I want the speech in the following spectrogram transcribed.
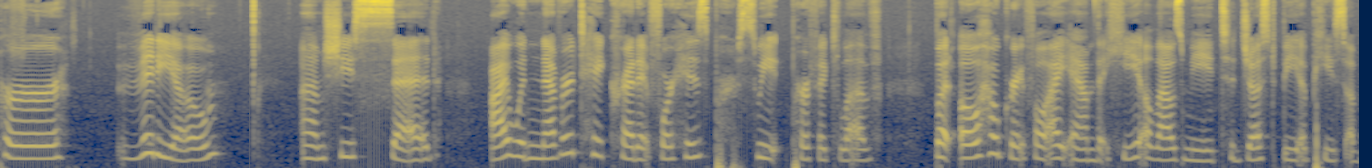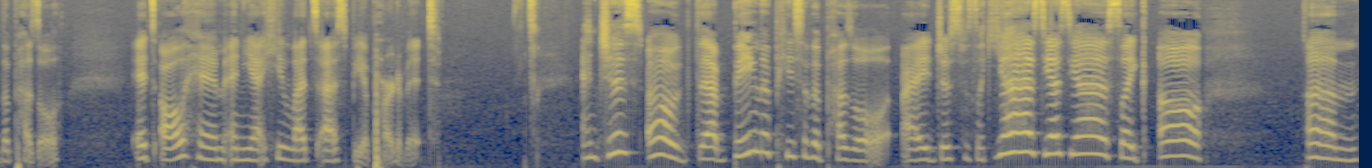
her video, um she said, "I would never take credit for his per- sweet perfect love." But oh, how grateful I am that he allows me to just be a piece of the puzzle. It's all him, and yet he lets us be a part of it and just oh that being the piece of the puzzle i just was like yes yes yes like oh um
